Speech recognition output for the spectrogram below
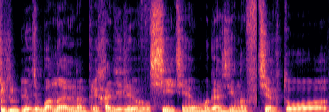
Люди банально приходили в сети магазинов, те, кто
